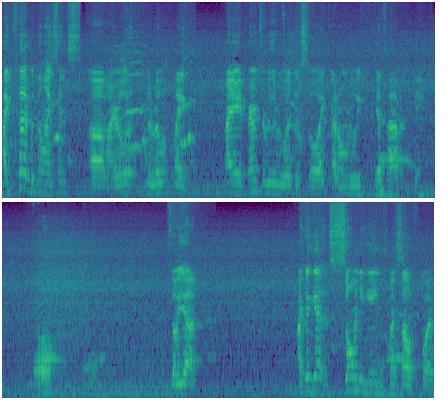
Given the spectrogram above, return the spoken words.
I could, but then, like, since, uh, my, the real, like, my parents are really religious, so, like, I don't really get to have anything. Oh. So, yeah. I could get so many games myself, but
